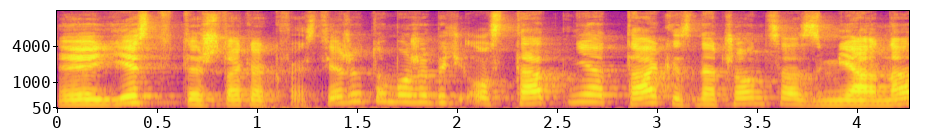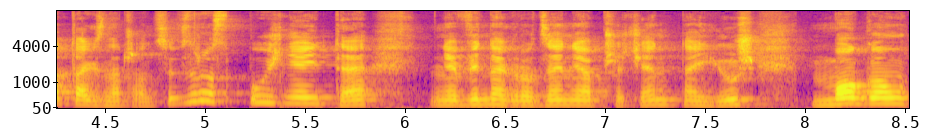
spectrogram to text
e, jest też taka kwestia, że to może być ostatnia tak znacząca zmiana, tak znaczący wzrost. Później te wynagrodzenia przeciętne już mogą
